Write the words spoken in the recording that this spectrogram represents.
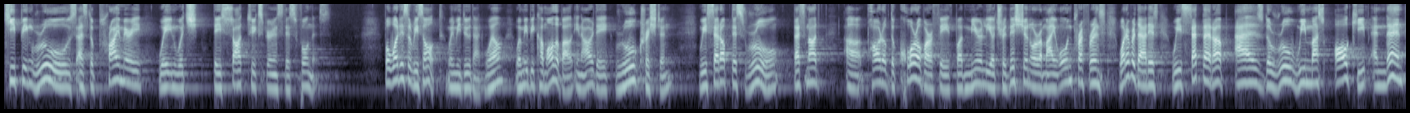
keeping rules as the primary way in which they sought to experience this fullness. But what is the result when we do that? Well, when we become all about, in our day, rule Christian, we set up this rule that's not uh, part of the core of our faith, but merely a tradition or my own preference, whatever that is, we set that up as the rule we must all keep, and then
